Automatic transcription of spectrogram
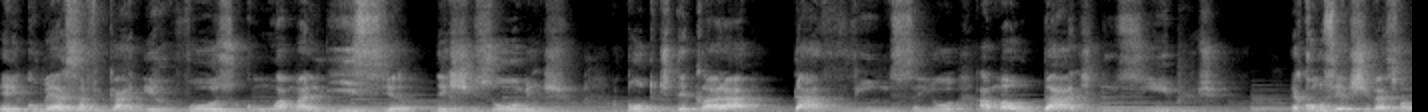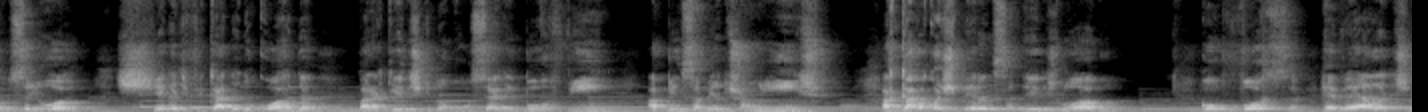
Ele começa a ficar nervoso com a malícia destes homens, a ponto de declarar: Davi Senhor, a maldade dos ímpios. É como se ele estivesse falando: Senhor, chega de ficar dando corda para aqueles que não conseguem pôr fim a pensamentos ruins. Acaba com a esperança deles logo. Com força, revela-te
